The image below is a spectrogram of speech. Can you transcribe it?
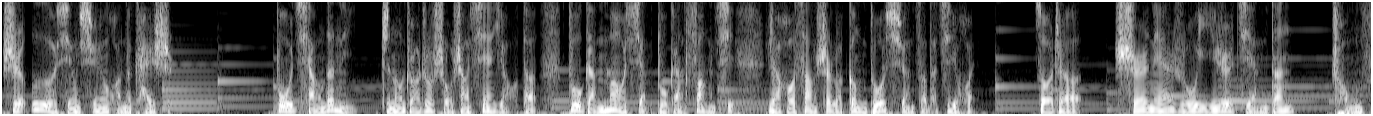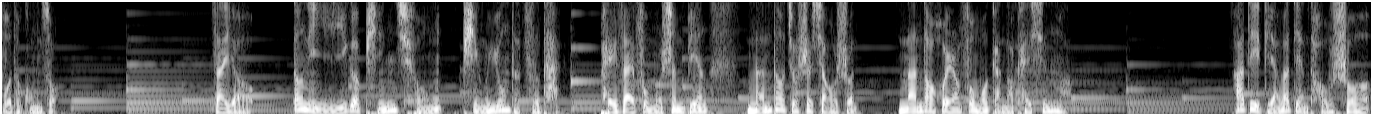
是恶性循环的开始。不强的你只能抓住手上现有的，不敢冒险，不敢放弃，然后丧失了更多选择的机会，做着十年如一日简单重复的工作。再有，当你以一个贫穷平庸的姿态。陪在父母身边，难道就是孝顺？难道会让父母感到开心吗？阿弟点了点头，说：“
